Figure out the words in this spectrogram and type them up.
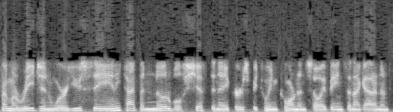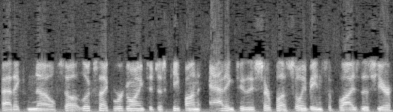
from a region where you see any type of notable shift in acres between corn and soybeans? And I got an emphatic no. So it looks like we're going to just keep on adding to the surplus soybean supplies this year.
